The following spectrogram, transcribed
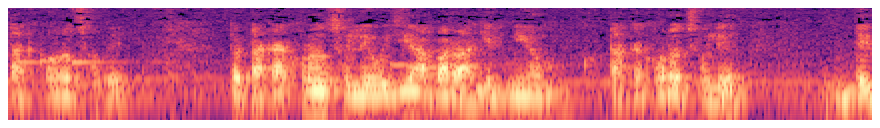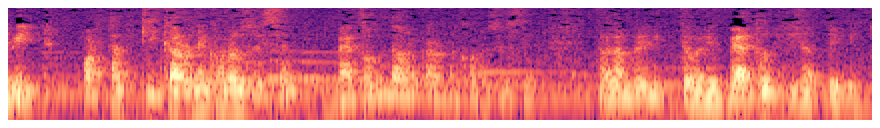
টাকা খরচ হবে। তো টাকা খরচ হলে ওই যে আবার আগের নিয়ম, টাকা খরচ হলে ডেবিট, অর্থাৎ কি কারণে খরচ হয়েছে? বেতন দেওয়ার কারণে খরচ হয়েছে। তাহলে আমরা লিখতে পারি বেতন হিসাব ডেবিট।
